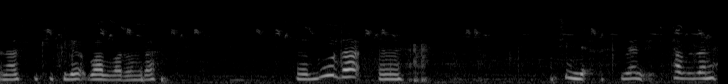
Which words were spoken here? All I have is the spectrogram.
En az 2 kilo bal var onda. E, burada e, şimdi ben tabii ben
